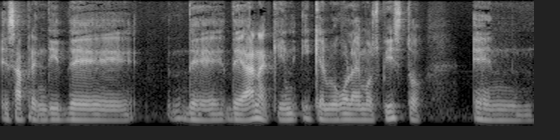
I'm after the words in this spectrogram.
es aprendiz de, de, de Anakin y que luego la hemos visto en,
